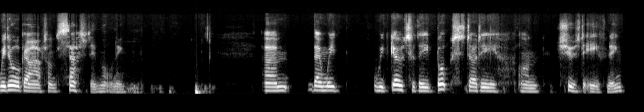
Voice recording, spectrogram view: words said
we'd all go out on Saturday morning. Um, then we'd, we'd go to the book study on Tuesday evening.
